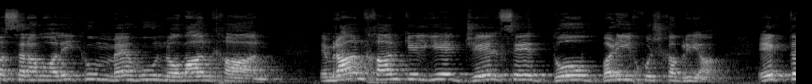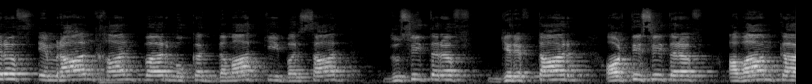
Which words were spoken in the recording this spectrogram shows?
अस्सलाम मैं हूँ नौमान खान। इमरान खान के लिए जेल से दो बड़ी खुशखबरियाँ। एक तरफ़ इमरान खान पर मुकदमात की बरसात, दूसरी तरफ़ गिरफ़्तार और तीसरी तरफ़ अवाम का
